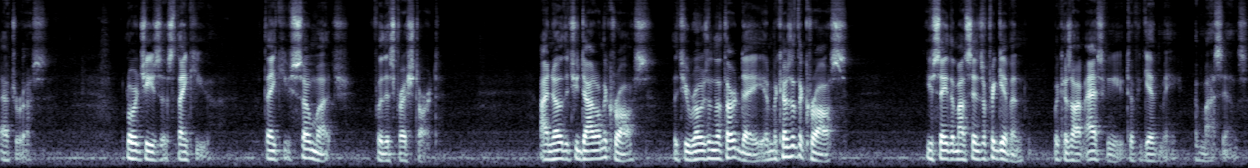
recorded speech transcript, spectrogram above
after us. Lord Jesus, thank you. Thank you so much for this fresh start. I know that you died on the cross, that you rose on the third day, and because of the cross, you say that my sins are forgiven because I'm asking you to forgive me of my sins.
